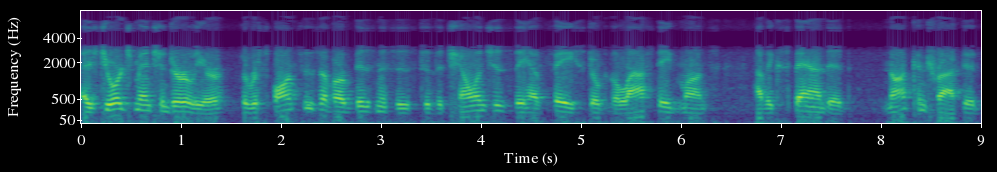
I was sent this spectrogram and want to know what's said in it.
As George mentioned earlier, the responses of our businesses to the challenges they have faced over the last eight months have expanded, not contracted,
